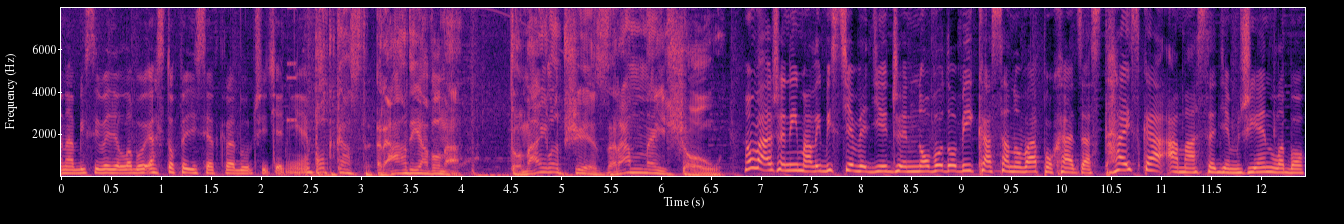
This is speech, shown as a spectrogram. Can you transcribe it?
len aby si vedel, lebo ja 150 krát určite nie. Podcast Rádia Vlna. To najlepšie z rannej show. No vážení, mali by ste vedieť, že novodobý Kasanova pochádza z Thajska a má 7 žien, lebo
